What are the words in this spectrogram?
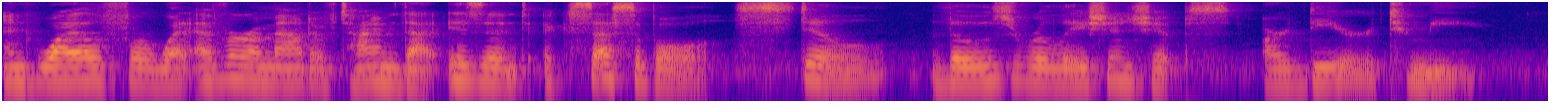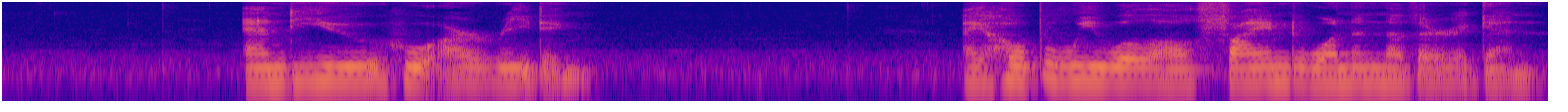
and while for whatever amount of time that isn't accessible, still those relationships are dear to me and you who are reading. I hope we will all find one another again.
